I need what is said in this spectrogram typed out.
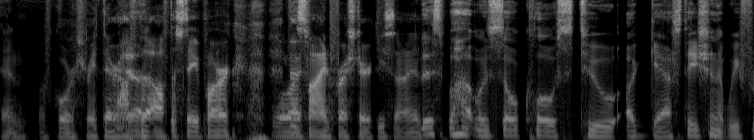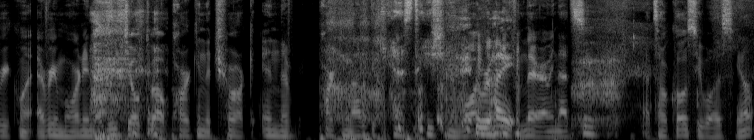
And of course, right there off Yeah. the off the state park, will This- I find fresh turkey signs? This spot was so close to a gas station that we frequent every morning that we joked about parking the truck in the parking lot of the gas station and walking Right. from there. I mean, that's that's how close he was. Yep.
